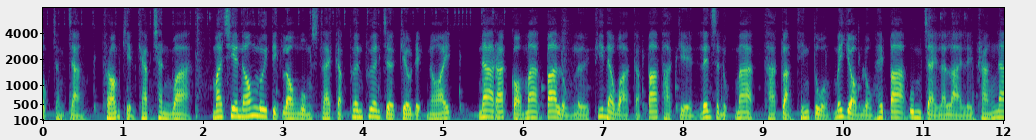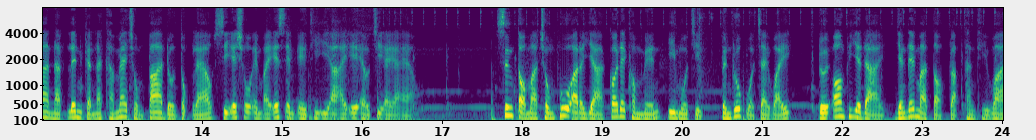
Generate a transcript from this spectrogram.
ตกจังๆ พร้อมเขียนแคปชั่นว่า มาเชียร์น้องลุยติกลองวงสแลกกับเพื่อนๆเจอเกลเด็กน้อย น่ารักก่อมากป้าหลงเลยที่นาวากับป้าพาเกณเล่นสนุกมากขากลับทิ้งตัวไม่ยอมลงให้ป้าอุ้มใจละลายเลยครั้งหน้านัดเล่นกันนะคะแม่ชมป้าโดนตกแล้ว C H O M I S M A T E R I A L G I L ซึ่งต่อมาชมพู่อารยาก็ได้คอมเมนต์อีโมจิเป็นรูปหัวใจไว้ โดยอ้อมพิยดายังได้มาตอบกลับทันทีว่า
